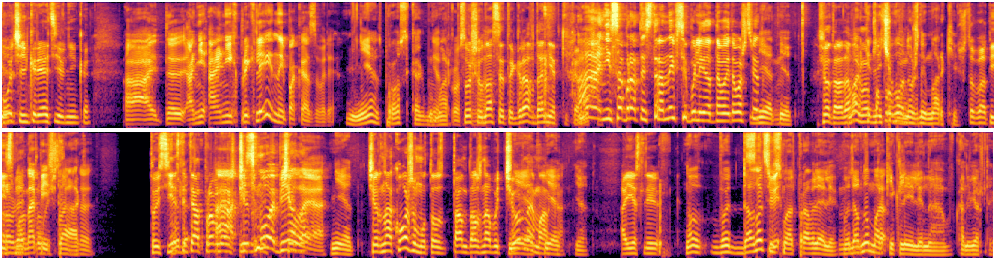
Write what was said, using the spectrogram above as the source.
Очень креативненько. А они, а они их приклеенные показывали? Нет, просто как бы Нет, марки. просто Слушай, у вот. нас эта игра в Донетке, А, короче. они с обратной стороны все были одного и того же цвета? Нет, нет. Федор, а давай марки мы для чего нужны марки? Чтобы Письма отправлять Написано. Так. да. То есть, если Ну, ты отправляешь А, письмо чер- белое. Нет. черно- чернокожему, то там должна быть черная нет, марка. Нет, нет. А если... Ну, вы давно Цве- письма отправляли? Вы давно Да. марки клеили на конверты?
